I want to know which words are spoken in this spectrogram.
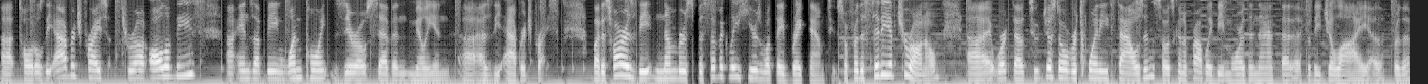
uh, totals. The average price throughout all of these uh, ends up being 1.07 million uh, as the average price. But as far as the numbers specifically, here's what they break down to. So for the city of Toronto, uh, it worked out to just over 20,000. So it's going to probably be more than that uh, for the July uh, for the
